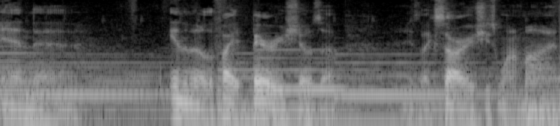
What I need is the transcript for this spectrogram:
and uh, in the middle of the fight, Barry shows up. He's like, "Sorry, she's one of mine."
